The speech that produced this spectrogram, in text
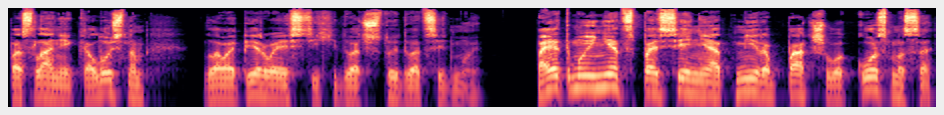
Послание к Колосинам, глава 1, стихи 26-27. Поэтому и нет спасения от мира падшего космоса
